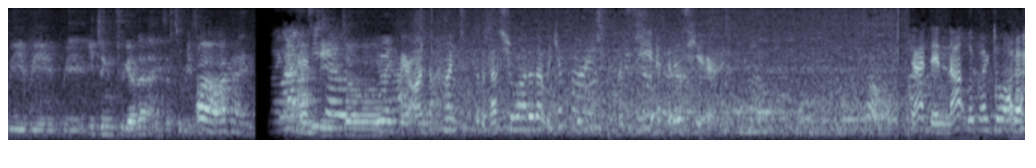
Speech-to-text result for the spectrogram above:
we, we, we eating together and that's the reason. Oh, okay. Like, And Tito. we're on the hunt for the best gelato that we can find. Let's see if it is here. That did not look like gelato.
